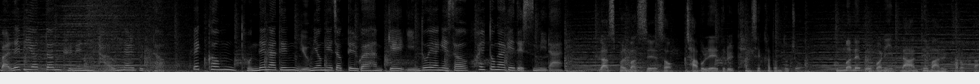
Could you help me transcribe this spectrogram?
말레비였던 그는 다음 날부터 백컴, 돈네나 등 유명 해적들과 함께 인도양에서 활동하게 됐습니다. 라스팔마스에서 잡을 애들을 탐색하던 도중 군만의 모반이 나한테 말을 걸었다.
